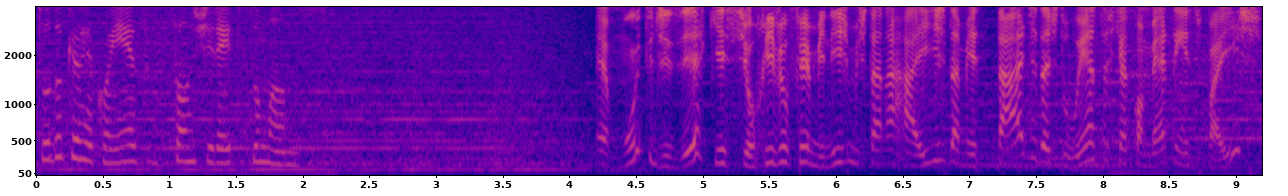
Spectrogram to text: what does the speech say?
Tudo que eu reconheço são os direitos humanos. É muito dizer que esse horrível feminismo está na raiz da metade das doenças que acometem esse país?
